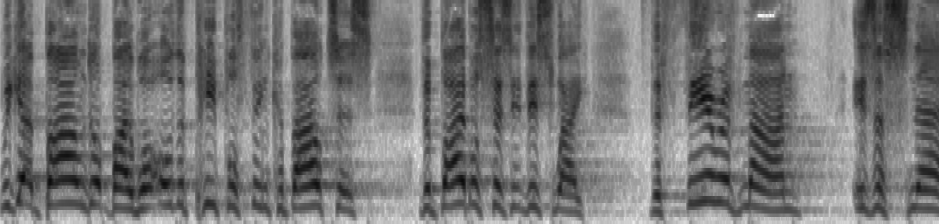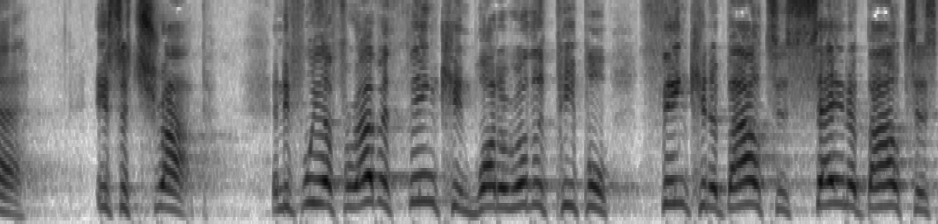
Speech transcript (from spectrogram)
We get bound up by what other people think about us. The Bible says it this way the fear of man is a snare, it's a trap. And if we are forever thinking what are other people thinking about us, saying about us,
